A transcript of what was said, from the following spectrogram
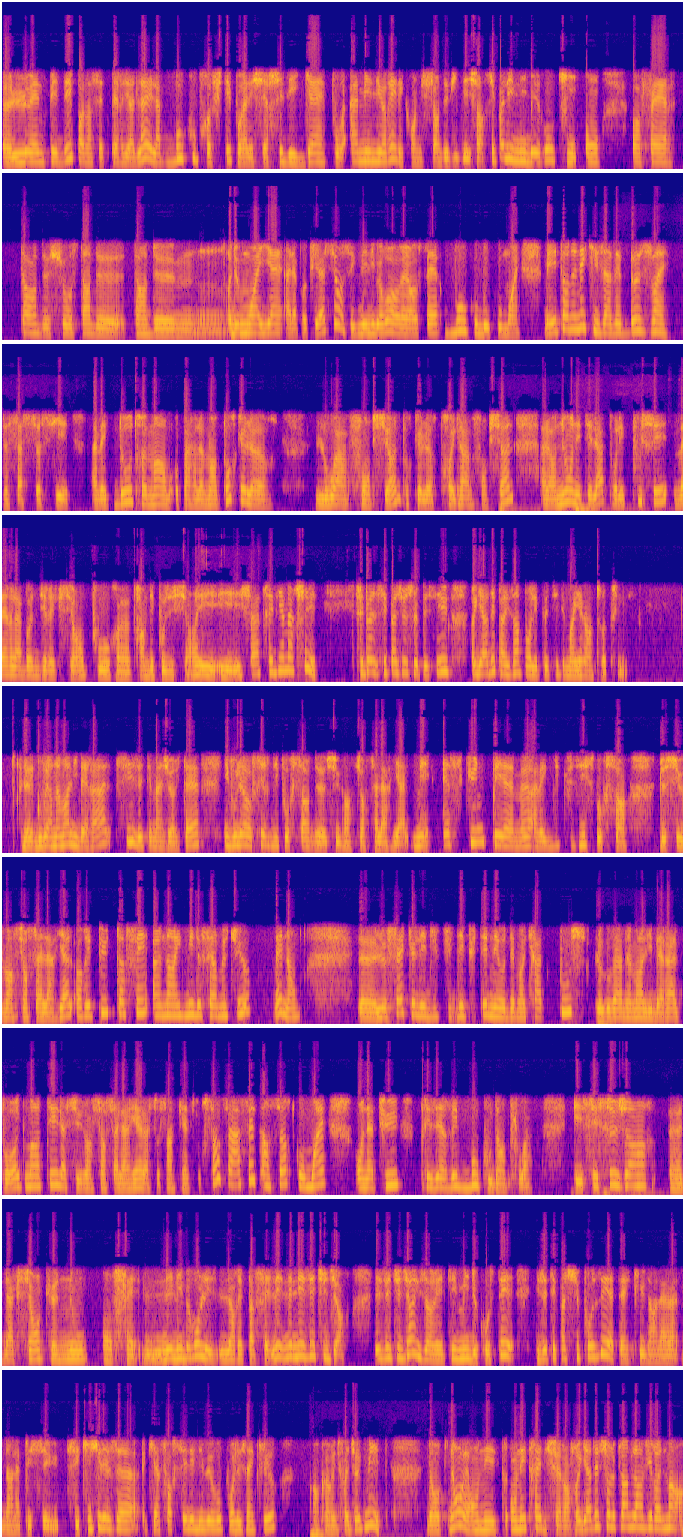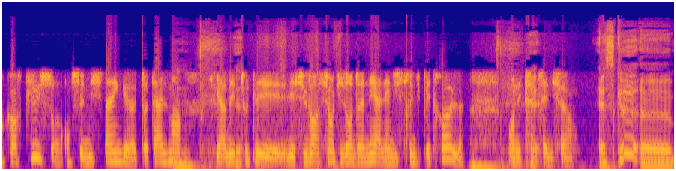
euh, le NPD, pendant cette période-là, elle a beaucoup profité pour aller chercher des gains, pour améliorer les conditions de vie des gens. C'est pas les libéraux qui ont offert tant de choses, tant de, tant de, de moyens à la population. C'est que les libéraux auraient offert beaucoup, beaucoup moins. Mais étant donné qu'ils avaient besoin de s'associer avec d'autres membres au Parlement pour que leur loi fonctionne, pour que leur programme fonctionne. Alors nous, on était là pour les pousser vers la bonne direction, pour euh, prendre des positions, et, ça a très bien marché. C'est pas, pas juste le PCU. Regardez, par exemple, pour les petites et moyennes entreprises. Le gouvernement libéral, s'ils étaient majoritaires, ils voulaient offrir 10% de subventions salariales. Mais est-ce qu'une PME avec 10% de subventions salariales aurait pu toffer un an et demi de fermeture? Mais non. Euh, le fait que les députés néo-démocrates poussent le gouvernement libéral pour augmenter la subvention salariale à 75% ça a fait en sorte qu'au moins on a pu préserver beaucoup d'emplois. Et c'est ce genre euh, d'action que nous on fait. Les libéraux ne l'auraient pas fait. Les, étudiants, les étudiants, ils auraient été mis de côté. Ils n'étaient pas supposés être inclus dans la dans la PCU. C'est qui qui a forcé les libéraux pour les inclure? Encore une fois Jogmeat. Donc non, on est on est très différents. Regardez sur le plan de l'environnement encore plus, on, se distingue euh, totalement. Mmh. Regardez euh, toutes les, subventions qu'ils ont données à l'industrie du pétrole. On est très euh, très différents. Est-ce que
